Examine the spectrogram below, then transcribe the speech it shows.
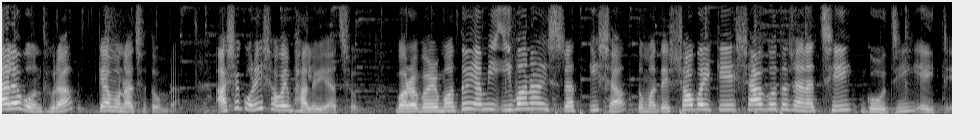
হ্যালো বন্ধুরা, কেমন আছো তোমরা? আশা করি সবাই ভালোই আছো। বরাবরের মতোই আমি ইভানা ইশরাত ঈশা, তোমাদের সবাইকে স্বাগত জানাচ্ছি গোজি এইটে।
